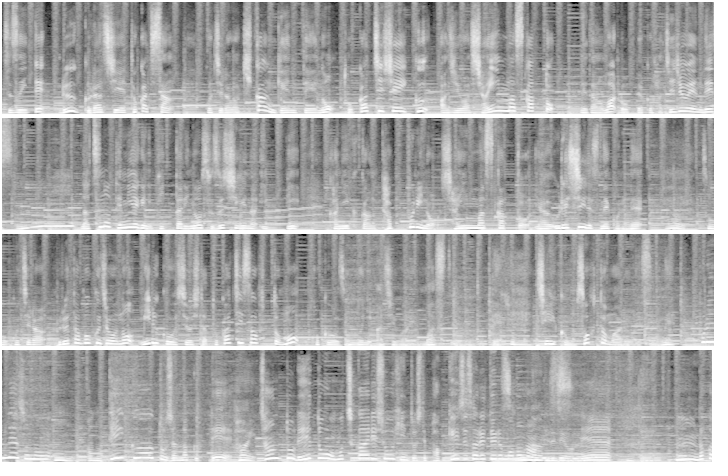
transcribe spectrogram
続いてル・グラシエ・トカチさん。こちらは期間限定のトカチシェイク。味はシャインマスカット。値段は680円です。夏の手土産にぴったりの涼しげな一品果肉感たっぷりのシャインマスカットいや嬉しいですねこれねそうこちら古田牧場のミルクを使用した十勝ソフトもコクを存分に味わえますということでシェイクもソフトもあるんですよね。これねそのうん、あのテイクアウトじゃなくてはい。ちゃんと冷凍お持ち帰り商品としてパッケージされてるものなんですよね。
